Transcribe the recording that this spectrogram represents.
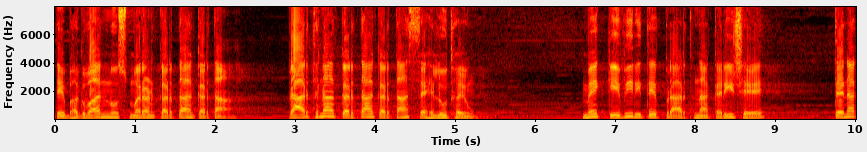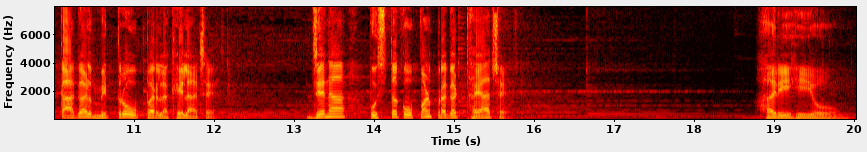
તે ભગવાનનું સ્મરણ કરતાં કરતાં, પ્રાર્થના કરતાં કરતાં સહેલું થયું. મેં કેવી રીતે પ્રાર્થના કરી છે તેના કાગળ મિત્રો ઉપર લખેલા છે જેના પુસ્તકો પણ પ્રગટ થયા છે. હરિ ઓમ.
